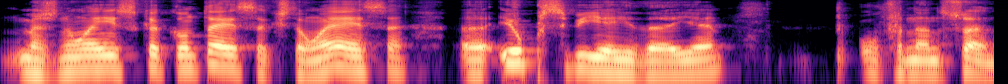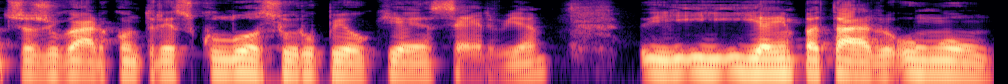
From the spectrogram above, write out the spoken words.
mas não é isso que acontece. A questão é essa. Uh, eu percebi a ideia. O Fernando Santos a jogar contra esse colosso europeu que é a Sérvia e, e a empatar 1-1 um,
